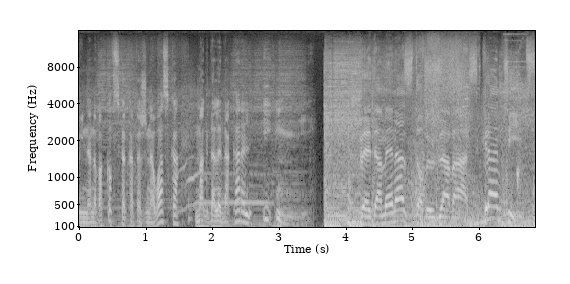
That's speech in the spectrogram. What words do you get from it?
Karolina Nowakowska, Katarzyna Łaska, Magdalena Karel i inni. Bedamena zdobył dla Was Grand Chips.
